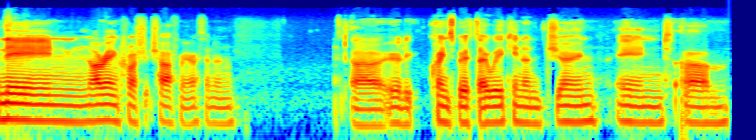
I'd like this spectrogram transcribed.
And then I ran Christchurch Half Marathon in uh, early Queen's Birthday weekend in June, and um,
